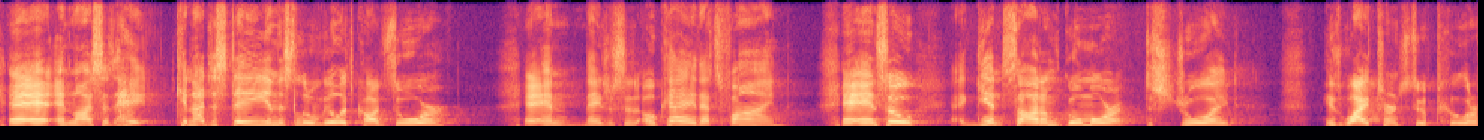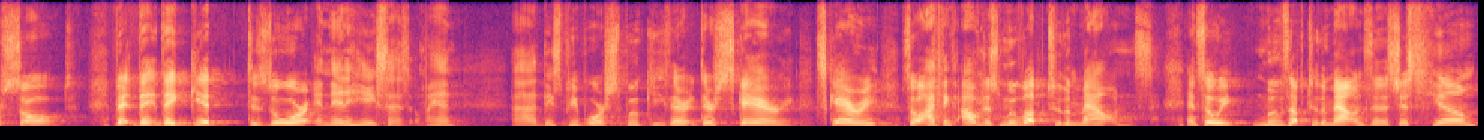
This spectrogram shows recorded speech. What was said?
And, and Lot says, Hey, can I just stay in this little village called Zoar? And the angel says, Okay, that's fine. And so, again, Sodom, Gomorrah destroyed. His wife turns to a pillar of salt. They, they, they get to Zoar, and then he says, oh, Man, uh, these people are spooky. They're, they're scary, scary. So I think I'll just move up to the mountains. And so he moves up to the mountains, and it's just him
